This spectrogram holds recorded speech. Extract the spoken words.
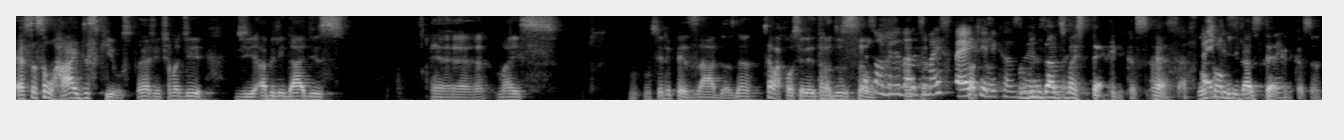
Essas são hard skills, né? A gente chama de, de habilidades é, mais não seria pesadas, né? Sei lá qual seria a tradução. São habilidades é, mais técnicas, mesmo, Habilidades né? mais técnicas, é. Nossa, não são habilidades técnicas, né?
